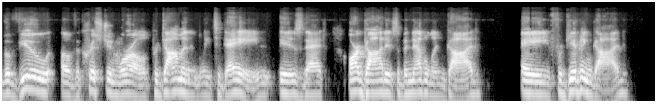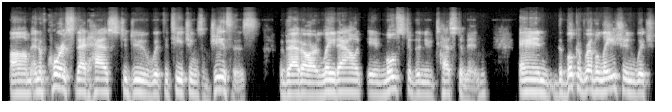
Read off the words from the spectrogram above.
the view of the Christian world predominantly today is that our God is a benevolent God, a forgiving God. Um, and of course, that has to do with the teachings of Jesus that are laid out in most of the New Testament. And the book of Revelation, which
